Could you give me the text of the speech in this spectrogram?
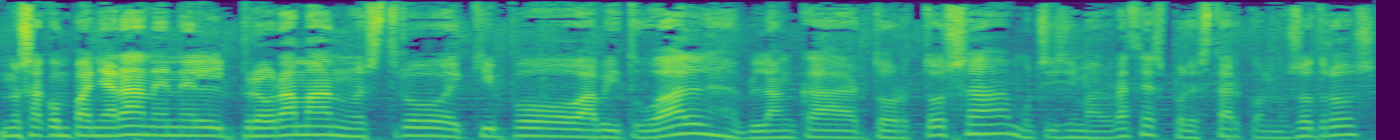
Nos acompañarán en el programa nuestro equipo habitual, Blanca Tortosa, muchísimas gracias por estar con nosotros,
